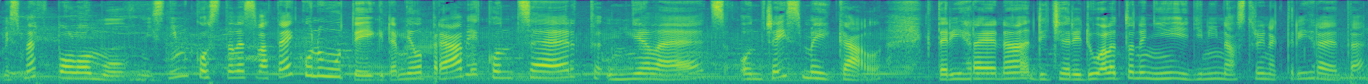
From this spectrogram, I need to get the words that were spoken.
My jsme v Polomu, v místním kostele svaté Kunhuty, kde měl právě koncert umělec Ondřej Smejkal, který hraje na didgeridu, ale to není jediný nástroj, na který hrajete.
